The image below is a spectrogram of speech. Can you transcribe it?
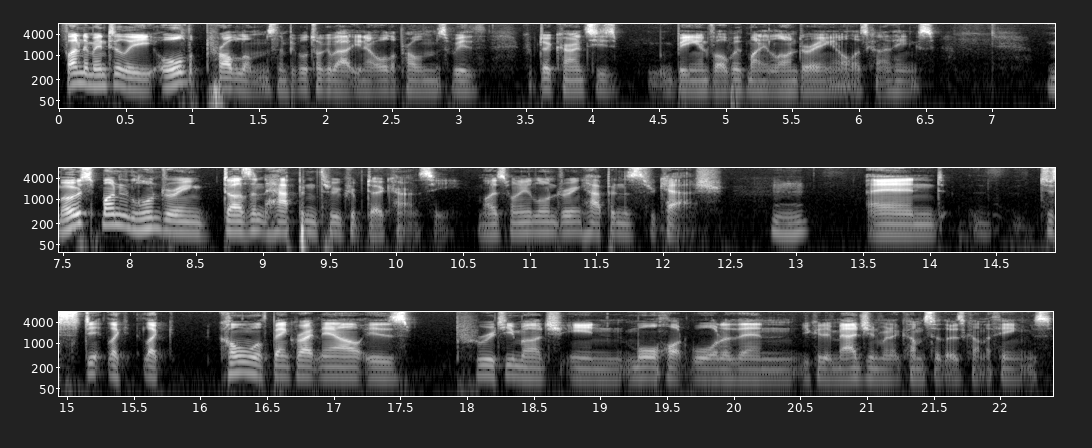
fundamentally, all the problems, and people talk about, you know, all the problems with cryptocurrencies being involved with money laundering and all those kind of things. Most money laundering doesn't happen through cryptocurrency. Most money laundering happens through cash. Mm-hmm. And just like like Commonwealth Bank right now is pretty much in more hot water than you could imagine when it comes to those kind of things.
